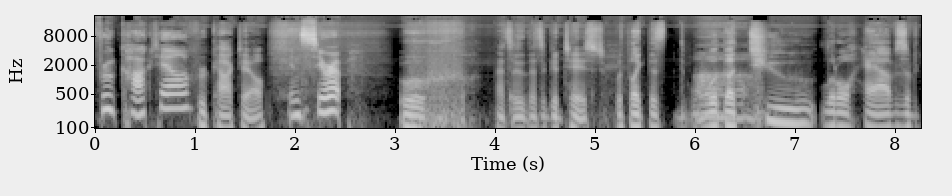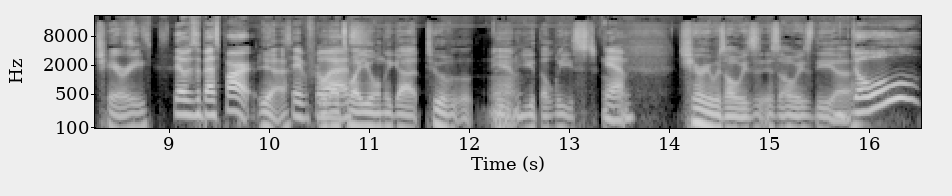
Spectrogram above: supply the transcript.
fruit cocktail fruit cocktail. in syrup. Ooh, that's a that's a good taste with like this with Oh. the two little halves of cherry. That was the best part. Yeah, Save it for well, last. That's why you only got two of Yeah. you get the least. Yeah. Cherry was always is always the uh, Dole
